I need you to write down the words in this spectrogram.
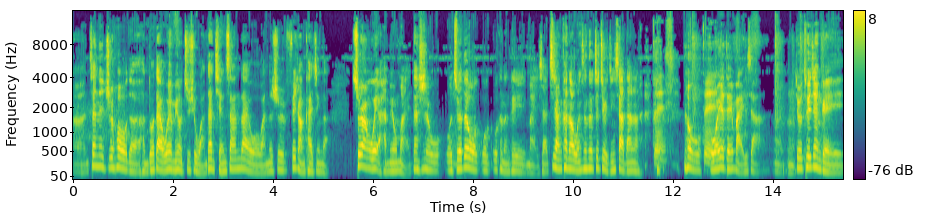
嗯、在那之后的很多代我也没有继续玩，但前三代我玩的是非常开心的。虽然我也还没有买，但是我我觉得我我我可能可以买一下。既然看到文森特这就已经下单了，对，那我我也得买一下。嗯嗯就是推荐给，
